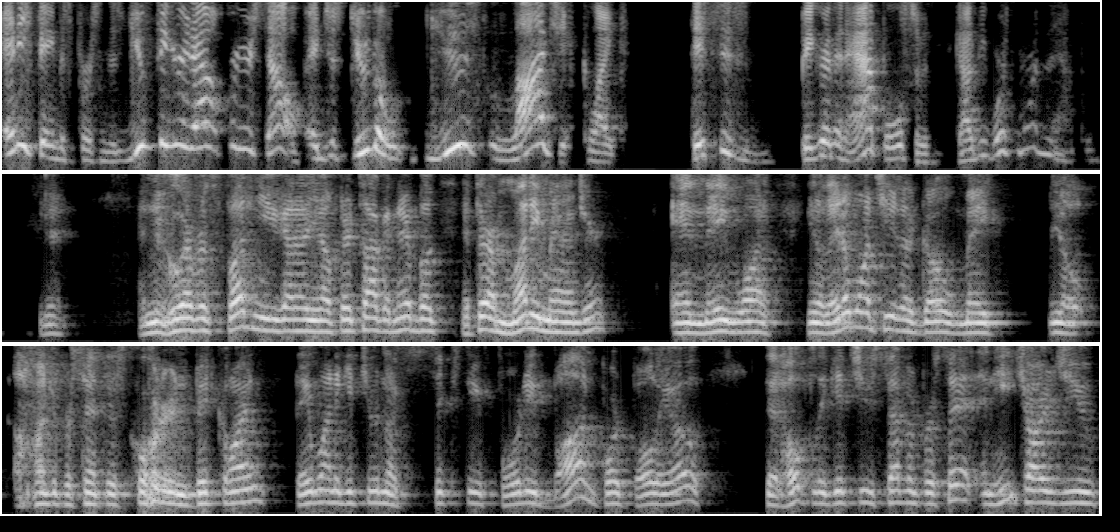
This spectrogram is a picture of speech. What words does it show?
any famous person does. You figure it out for yourself, and just do the use logic. Like this is bigger than Apple, so it's got to be worth more than Apple. Yeah. And whoever's funding you, you gotta, you know, if they're talking their book, if they're a money manager and they want, you know, they don't want you to go make, you know, 100% this quarter in Bitcoin. They want to get you in a 60 40 bond portfolio that hopefully gets you 7%. And he charges you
